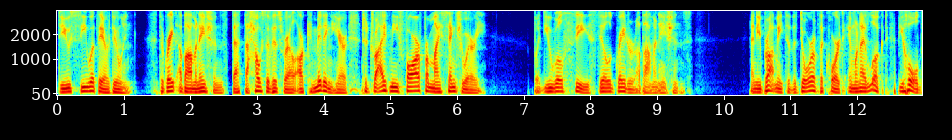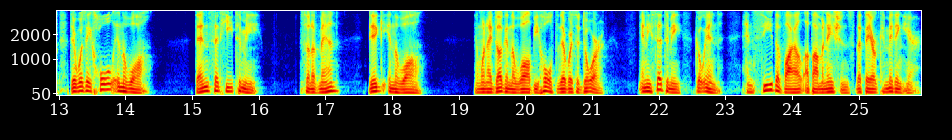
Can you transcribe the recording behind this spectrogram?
do you see what they are doing? The great abominations that the house of Israel are committing here to drive me far from my sanctuary. But you will see still greater abominations. And he brought me to the door of the court, and when I looked, behold, there was a hole in the wall. Then said he to me, Son of man, dig in the wall. And when I dug in the wall, behold, there was a door. And he said to me, Go in, and see the vile abominations that they are committing here.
